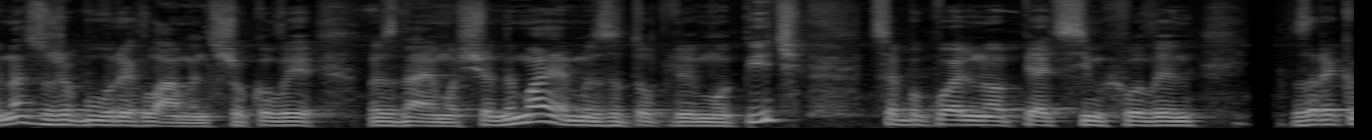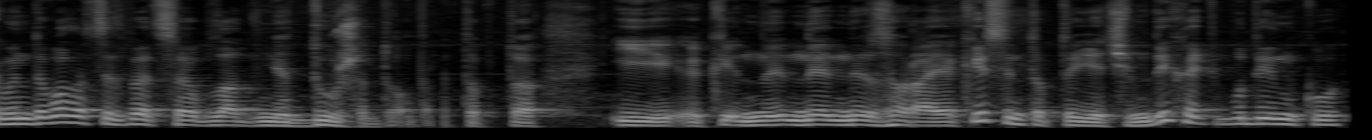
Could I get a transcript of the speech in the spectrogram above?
І у нас вже був регламент, що коли ми знаємо, що немає, ми затоплюємо піч. Це буквально 5-7 хвилин. Зарекомендувалося тебе це обладнання дуже добре. Тобто і не, не, не згорає кисень, тобто є чим дихати в будинку,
